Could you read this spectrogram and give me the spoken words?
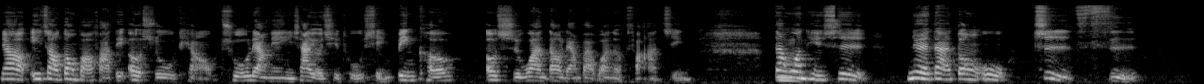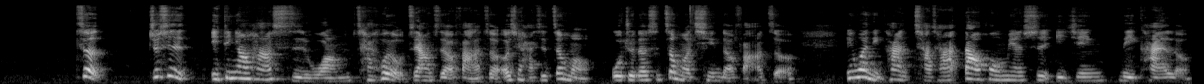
要依照动保法第二十五条，处两年以下有期徒刑，并科二十万到两百万的罚金。但问题是，虐待动物致死，这就是一定要他死亡才会有这样子的法则，而且还是这么，我觉得是这么轻的法则。因为你看，查查到后面是已经离开了，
